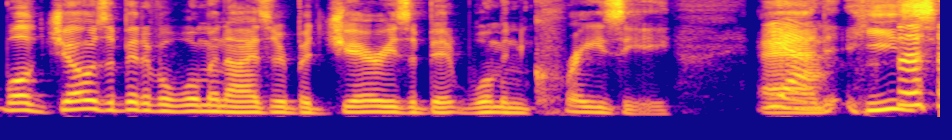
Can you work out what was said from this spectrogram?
well, Joe's a bit of a womanizer, but Jerry's a bit woman crazy. And Yeah. he's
